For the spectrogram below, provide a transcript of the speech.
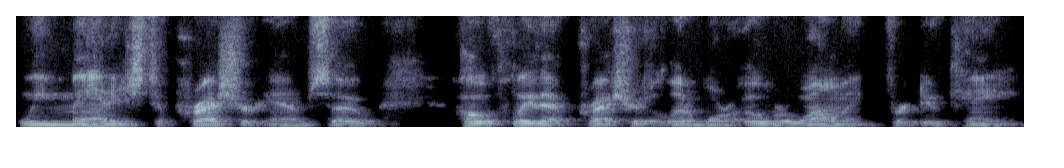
we managed to pressure him. So hopefully that pressure is a little more overwhelming for Duquesne.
